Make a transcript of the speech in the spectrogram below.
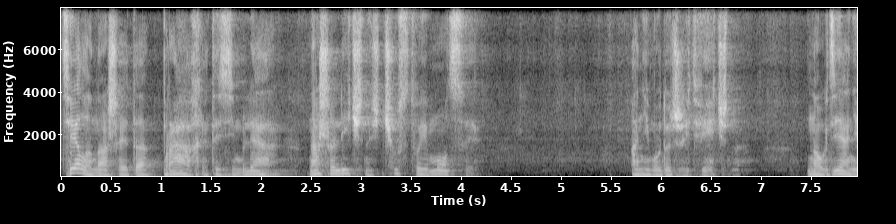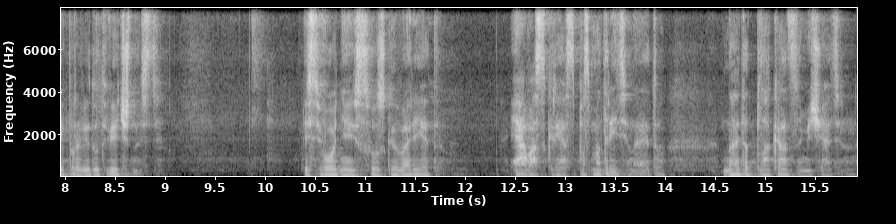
Тело наше – это прах, это земля. Наша личность, чувства, эмоции. Они будут жить вечно. Но где они проведут вечность? И сегодня Иисус говорит, я воскрес. Посмотрите на, эту, на этот плакат замечательный.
